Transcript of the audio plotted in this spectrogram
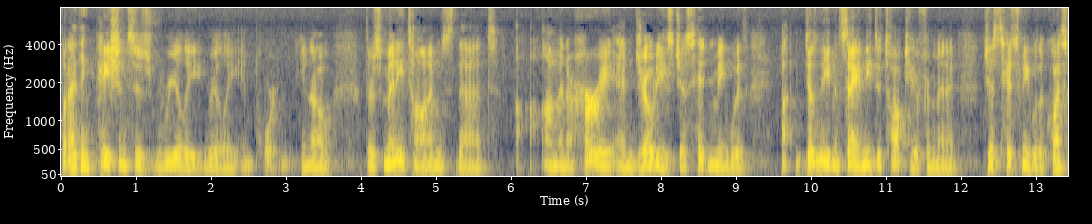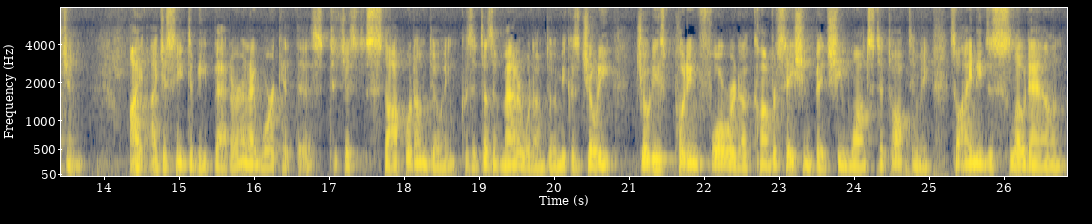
But I think patience is really really important. You know, there's many times that I'm in a hurry, and Jody's just hitting me with uh, doesn't even say I need to talk to you for a minute. Just hits me with a question. I, I just need to be better and I work at this to just stop what I'm doing because it doesn't matter what I'm doing because Jody Jody's putting forward a conversation bid. She wants to talk to me. So I need to slow down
